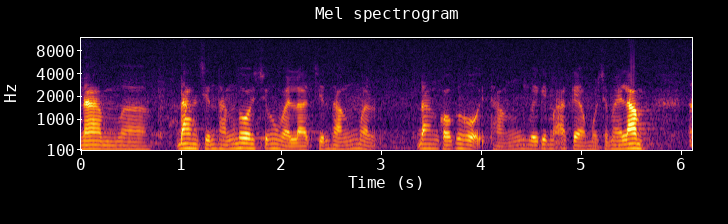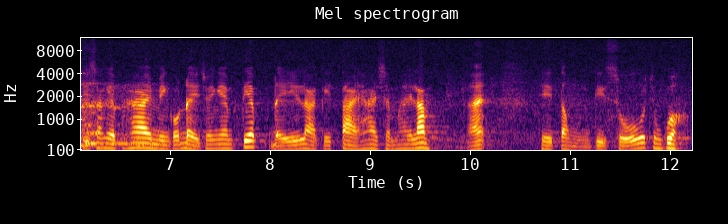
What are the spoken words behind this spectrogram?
Nam uh, đang chiến thắng thôi chứ không phải là chiến thắng mà đang có cơ hội thắng với cái mã kèo 1.25 thì sang hiệp 2 mình có đẩy cho anh em tiếp đấy là cái tài 2.25 đấy thì tổng tỷ số chung cuộc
